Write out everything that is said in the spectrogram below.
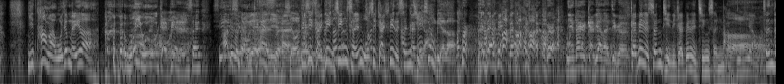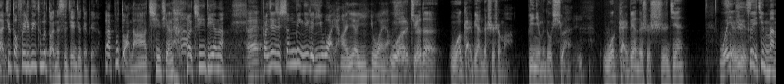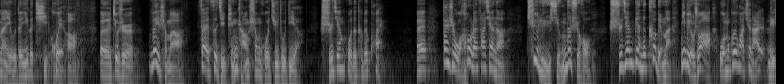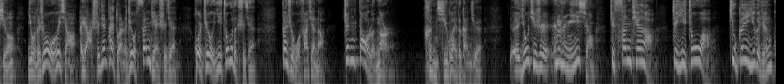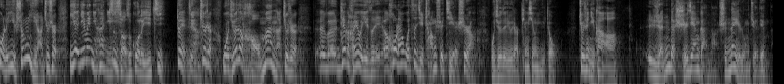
一趟啊我就没了。我以为我改变人生，他这个改变太厉害你是改变精神，我是改变了身改体啊。变性别了啊？不是，没没没没不是你，但是改变了这个。改变了身体，你改变了精神嘛，不一样啊。真的就到菲律宾这么短的时间就改变了。哎，不短啊，七天啊，七天啊，哎反正是生命一个意外哈，一个意外啊。我觉得我改变的是什么？比你们都悬。我改变的是时间。我也是最近慢慢有的一个体会啊，呃，就是为什么啊，在自己平常生活居住地啊，时间过得特别快，哎，但是我后来发现呢，去旅行的时候。时间变得特别慢。你比如说啊，我们规划去哪儿旅行，有的时候我会想，哎呀，时间太短了，只有三天时间，或者只有一周的时间。但是我发现呢，真到了那儿，很奇怪的感觉，呃，尤其是 你一想这三天啊，这一周啊，就跟一个人过了一生一样，就是也因为你看你至少是过了一季。对，这样就是我觉得好慢呢，就是，呃，不这个很有意思。呃后来我自己尝试解释啊，我觉得有点平行宇宙。就是你看啊，人的时间感呢是内容决定的。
